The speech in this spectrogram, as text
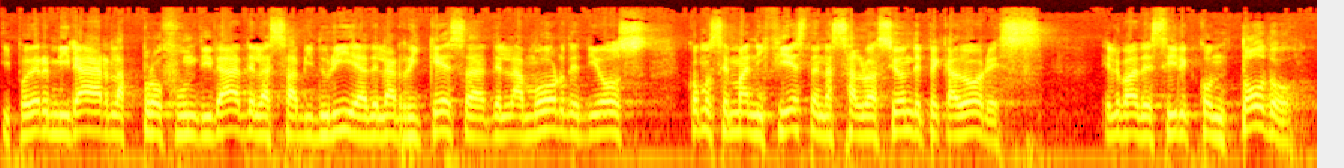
y poder mirar la profundidad de la sabiduría, de la riqueza, del amor de Dios, cómo se manifiesta en la salvación de pecadores. Él va a decir, con todo,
